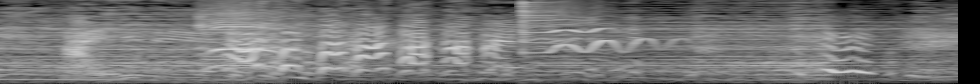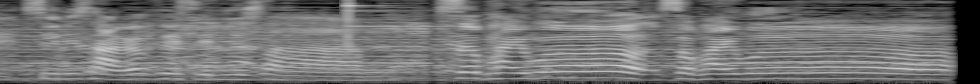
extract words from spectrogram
มสินอีสานก็คือสินอีสานเซอร์ไพร์เวอร์เซอร์ไพร์เวอร์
